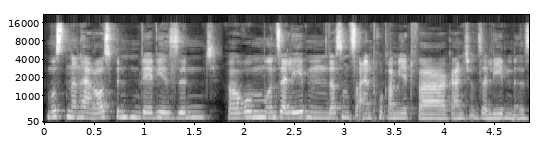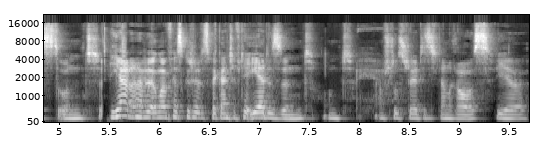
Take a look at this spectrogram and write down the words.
mussten dann herausfinden, wer wir sind, warum unser Leben, das uns einprogrammiert war, gar nicht unser Leben ist. Und ja, dann haben wir irgendwann festgestellt, dass wir gar nicht auf der Erde sind. Und am Schluss stellte sich dann raus, wir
